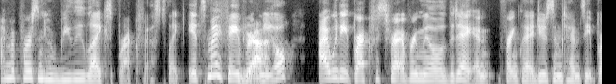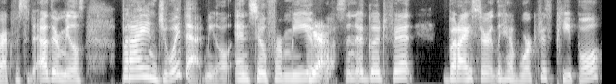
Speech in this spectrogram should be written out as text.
I'm a person who really likes breakfast. Like it's my favorite yeah. meal. I would eat breakfast for every meal of the day. And frankly, I do sometimes eat breakfast at other meals, but I enjoy that meal. And so for me, it yeah. wasn't a good fit, but I certainly have worked with people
